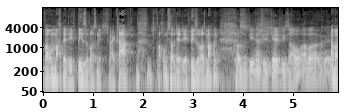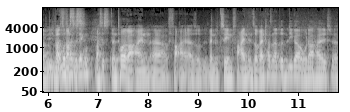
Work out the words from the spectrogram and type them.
Warum macht der DFB sowas nicht? Ich meine, klar, warum soll der DFB sowas machen? Kostet die natürlich Geld wie Sau, aber, äh, Aber ich was, muss was, halt ist, bedenken, was ist denn teurer? Ein äh, Verein, also wenn du zehn Vereine insolvent hast in der dritten Liga oder halt äh,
